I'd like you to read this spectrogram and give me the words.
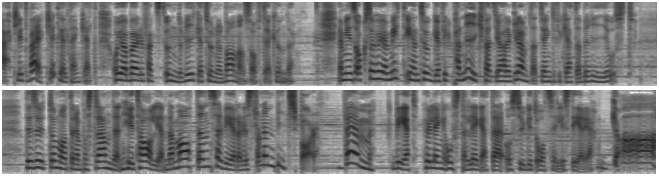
jäkligt verkligt helt enkelt och jag började faktiskt undvika tunnelbanan så ofta jag kunde. Jag minns också hur jag mitt i en tugga fick panik för att jag hade glömt att jag inte fick äta brieost. Dessutom åt jag den på stranden i Italien där maten serverades från en beachbar. Vem vet hur länge osten legat där och sugit åt sig listeria? Ga!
